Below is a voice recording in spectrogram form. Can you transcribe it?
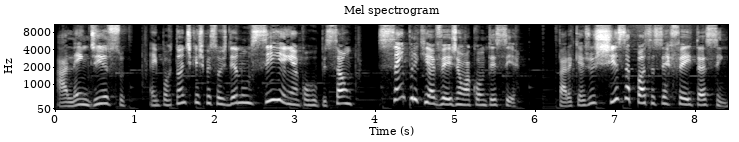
Além disso, é importante que as pessoas denunciem a corrupção sempre que a vejam acontecer, para que a justiça possa ser feita assim.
